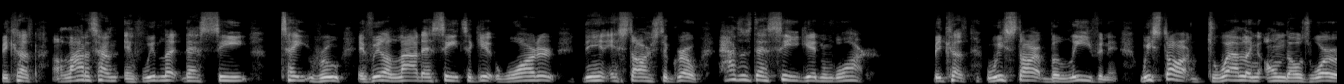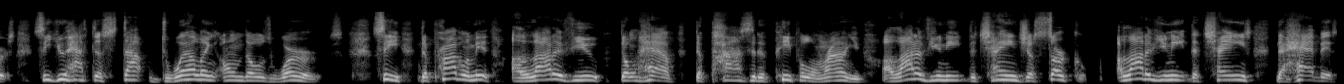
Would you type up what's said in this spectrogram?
Because a lot of times, if we let that seed take root, if we allow that seed to get watered, then it starts to grow. How does that seed get watered? Because we start believing it. We start dwelling on those words. See, you have to stop dwelling on those words. See, the problem is a lot of you don't have the positive people around you. A lot of you need to change your circle. A lot of you need to change the habits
